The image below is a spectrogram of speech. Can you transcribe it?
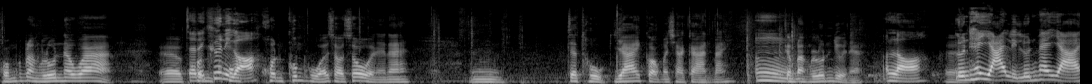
ผมกำลังลุ้นนะว่าเอ่อจะได้ขึ้นอีกเหรอ คนคุมหัวซอโซ่เนี่ยนะอืมจะถูกย้ายกองบัญชาการไหมอืมกำลังลุ้นอยู่นะ เหรอเออ ลุ้นให้ย้ายหรือลุ้นแม่ย้าย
